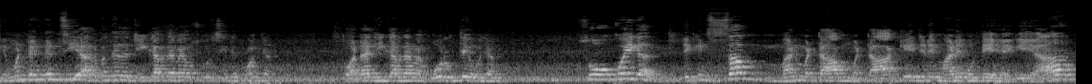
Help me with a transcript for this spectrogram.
ਹਿਊਮਨ ਟੈਂਡੈਂਸੀ ਹੈ ਹਰ ਬੰਦੇ ਦਾ ਜੀ ਕਰਦਾ ਮੈਂ ਉਸ ਕੁਰਸੀ ਤੇ ਪਹੁੰਚ ਜਾਵਾਂ। ਤੁਹਾਡਾ ਜੀ ਕਰਦਾ ਮੈਂ ਹੋਰ ਉੱਤੇ ਹੋ ਜਾਵਾਂ। ਸੋ ਕੋਈ ਗੱਲ ਨਹੀਂ, ਲੇਕਿਨ ਸਭ ਮਨ ਮਟਾ ਮਟਾ ਕੇ ਜਿਹੜੇ ਮਾੜੇ ਮੋਟੇ ਹੈਗੇ ਆ,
